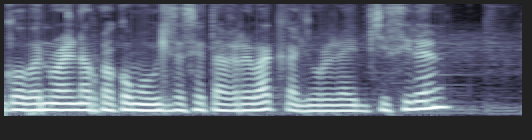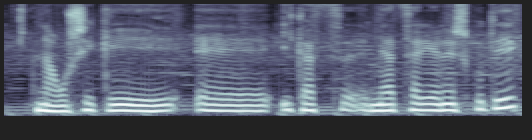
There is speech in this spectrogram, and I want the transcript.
gobernuaren aurkako mobilizazio eta grebak gailurrera iritsi ziren, nagusiki e, ikatz mehatzarien eskutik,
